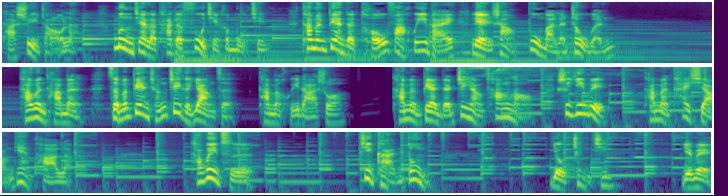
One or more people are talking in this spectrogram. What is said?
他睡着了，梦见了他的父亲和母亲，他们变得头发灰白，脸上布满了皱纹。他问他们怎么变成这个样子，他们回答说，他们变得这样苍老，是因为他们太想念他了。他为此既感动又震惊，因为。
